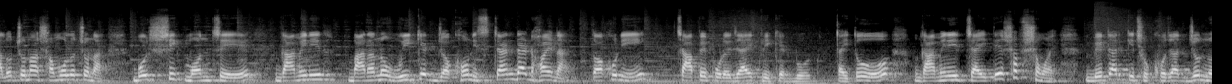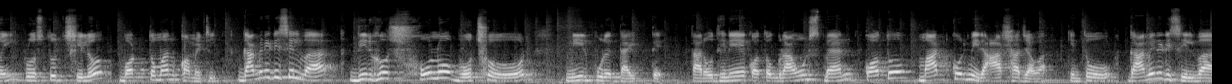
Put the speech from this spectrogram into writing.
আলোচনা সমালোচনা, বৈশ্বিক মঞ্চে গামিনীর বানানো উইকেট যখন স্ট্যান্ডার্ড হয় না, তখনই চাপে পড়ে যায় ক্রিকেট বোর্ড। তাই তো গামিনীর চাইতে সবসময় বেটার কিছু খোঁজার জন্যই প্রস্তুত ছিল বর্তমান কমিটি। গামিনী ডি সিলভা দীর্ঘ ষোলো বছর মিরপুরের দায়িত্বে। তার অধীনে কত গ্রাউন্ডসম্যান কত মাঠকর্মীর আসা যাওয়া। কিন্তু গামিনী ডি সিলভা,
